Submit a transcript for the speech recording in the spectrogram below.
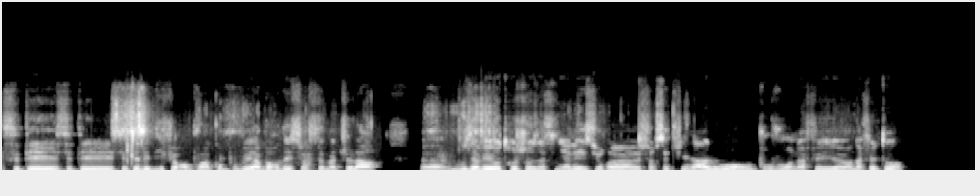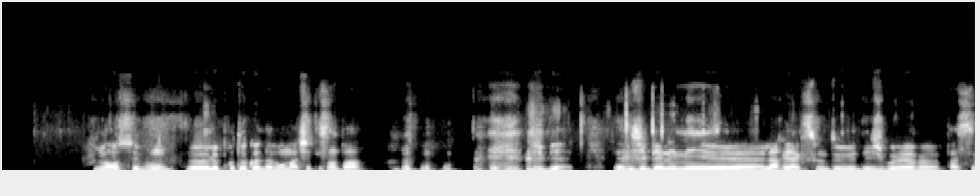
c'était les différents points qu'on pouvait aborder sur ce match-là. Euh, vous avez autre chose à signaler sur, euh, sur cette finale ou pour vous, on a fait, euh, on a fait le tour? Non, c'est bon. Le, le protocole d'avant-match était sympa. J'ai bien, aimé la réaction de, des joueurs face,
